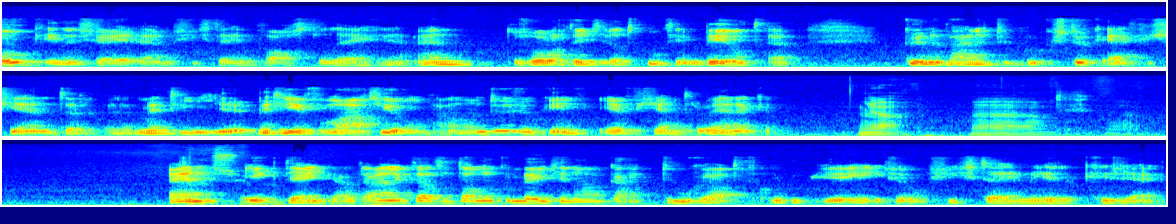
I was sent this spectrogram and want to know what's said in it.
ook in een CRM-systeem vast te leggen en te zorgen dat je dat goed in beeld hebt, kunnen wij natuurlijk ook een stuk efficiënter uh, met, die, uh, met die informatie omgaan en dus ook efficiënter werken. Ja, ja, ja. En ik denk uiteindelijk dat het dan ook een beetje naar elkaar toe gaat groeien in zo'n systeem, eerlijk gezegd.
